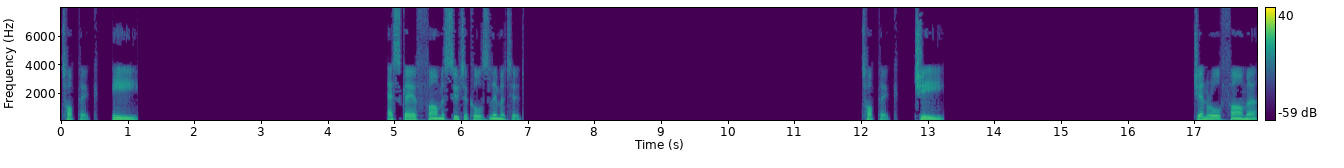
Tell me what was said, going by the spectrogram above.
Topic E. SKF Pharmaceuticals Limited Topic. G. General Pharma.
